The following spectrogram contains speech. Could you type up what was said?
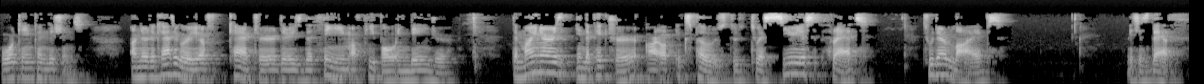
working conditions. Under the category of character, there is the theme of people in danger. The miners in the picture are exposed to, to a serious threat to their lives, which is death.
